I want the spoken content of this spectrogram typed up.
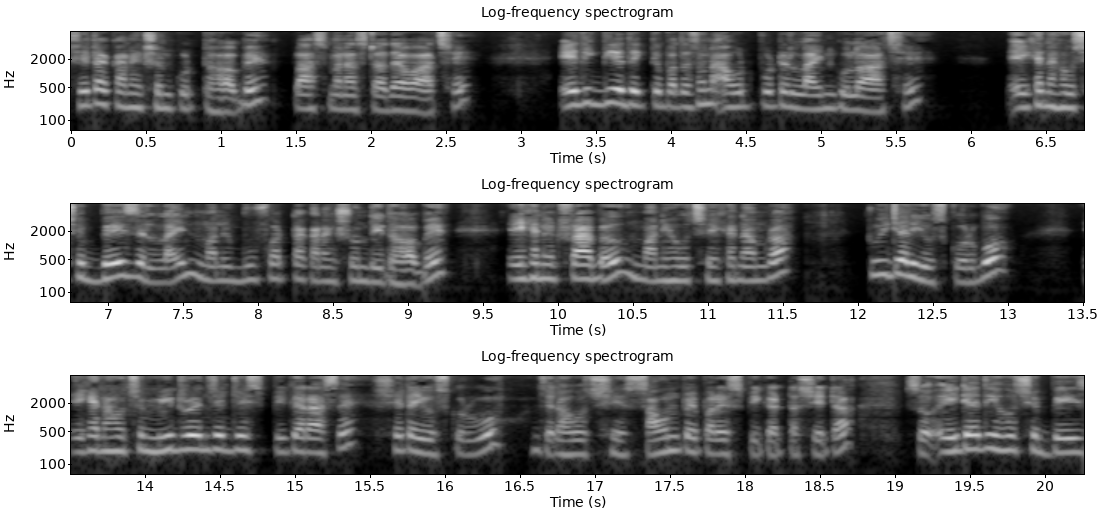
সেটা কানেকশন করতে হবে। প্লাস মাইনাসটা দেওয়া আছে। এদিক দিয়ে দেখতে পাচ্ছেন আউটপুটের লাইনগুলো আছে। এইখানে হচ্ছে বেজের লাইন মানে বুফারটা কানেকশন দিতে হবে। এইখানে ট্রাভেল মানে হচ্ছে এখানে আমরা টুইটার ইউজ করব। এখানে হচ্ছে মিড রেঞ্জের যে স্পিকার আছে, সেটা ইউজ করব, যেটা হচ্ছে সাউন্ড পেপারের স্পিকারটা সেটা। সো এইটা দিয়ে হচ্ছে বেস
